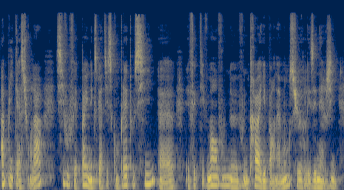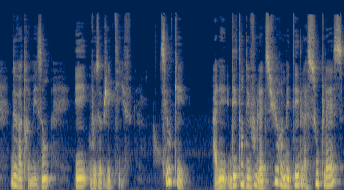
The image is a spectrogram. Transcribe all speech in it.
application-là si vous ne faites pas une expertise complète ou si euh, effectivement vous ne, travaillez pas en amont sur les énergies de votre maison et vos objectifs. C'est ok. Allez, détendez-vous là-dessus, remettez de la souplesse,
